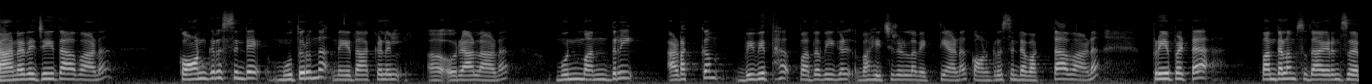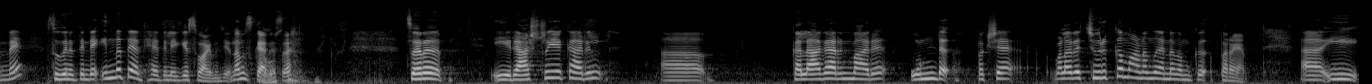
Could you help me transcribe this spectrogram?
ഗാനരചയിതാവാണ് കോൺഗ്രസിന്റെ മുതിർന്ന നേതാക്കളിൽ ഒരാളാണ്. മുൻ മന്ത്രി അടക്കം വിവിധ പദവികൾ വഹിച്ചിട്ടുള്ള വ്യക്തിയാണ് കോൺഗ്രസിന്റെ വക്താവാണ് പ്രിയപ്പെട്ട പന്തളം സുധാകരൻ സാറിനെ സുദിനത്തിന്റെ ഇന്നത്തെ അധ്യായത്തിലേക്ക് സ്വാഗതം ചെയ്യും. നമസ്കാരം സാർ. സാറ് ഈ രാഷ്ട്രീയക്കാരിൽ കലാകാരന്മാർ കലാകാരന്മാര് ഉണ്ട് പക്ഷെ വളരെ ചുരുക്കമാണെന്ന് തന്നെ നമുക്ക് പറയാം. ഈ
